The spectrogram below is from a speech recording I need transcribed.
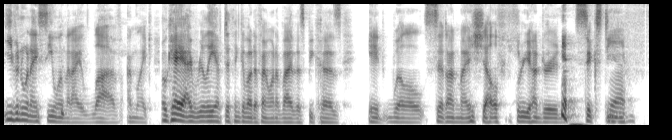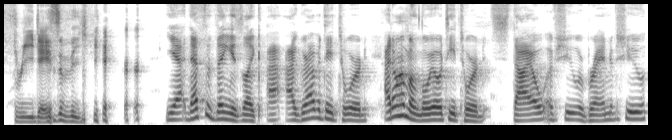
even when I see one that I love, I'm like, okay, I really have to think about if I want to buy this because it will sit on my shelf 363 days of the year. Yeah, that's the thing is like I, I gravitate toward I don't have a loyalty toward style of shoe or brand of shoe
